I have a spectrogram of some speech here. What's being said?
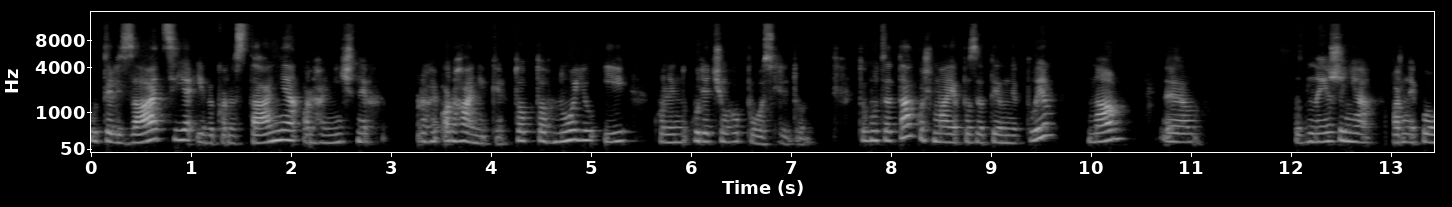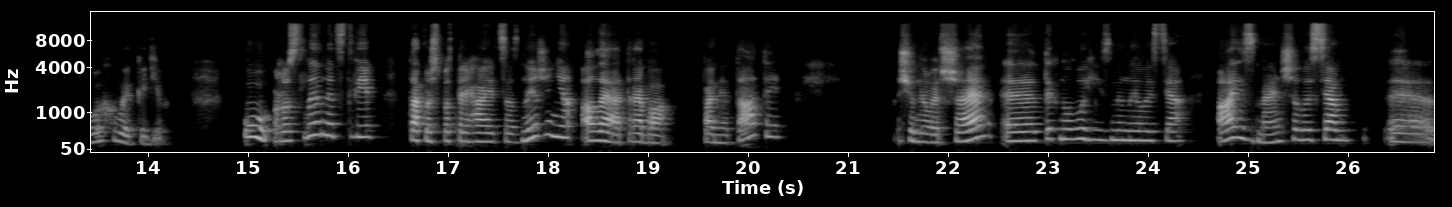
утилізація і використання органічних органіки, тобто гною і курячого посліду. Тому це також має позитивний вплив на е, зниження парникових викидів. У рослинництві також спостерігається зниження, але треба пам'ятати, що не лише е, технології змінилися, а й зменшилося е,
